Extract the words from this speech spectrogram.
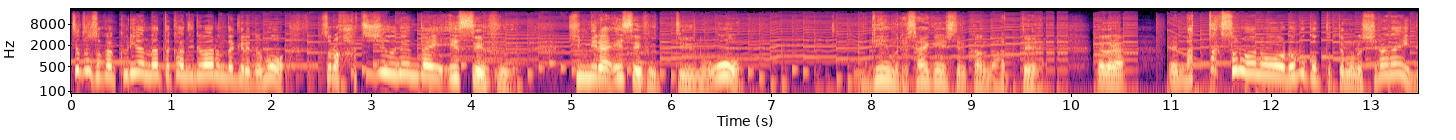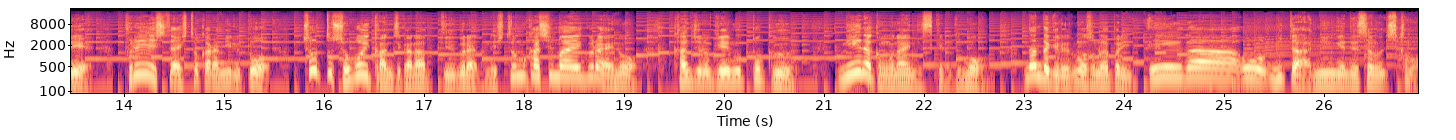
ちょっとそこはクリアになった感じではあるんだけれどもその80年代 SF 近未来 SF っていうのをゲームで再現してる感があってだからえ全くそのあのロボコップってものを知らないでプレイした人から見るとちょっとしょぼい感じかなっていうぐらいのね一昔前ぐらいの感じのゲームっぽく見えなくもないんですけれどもなんだけれどもそのやっぱり映画を見た人間でそのしかも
